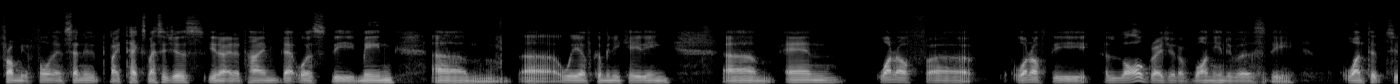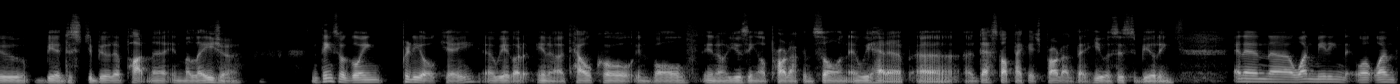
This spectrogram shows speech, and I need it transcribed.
from your phone and sending it by text messages. You know, at the time that was the main um, uh, way of communicating. Um, and one of uh, one of the law graduate of Bond University wanted to be a distributor partner in Malaysia. And things were going pretty okay. Uh, we got you know a telco involved, you know, using our product and so on. And we had a, a, a desktop package product that he was distributing. And then uh, one meeting, one one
